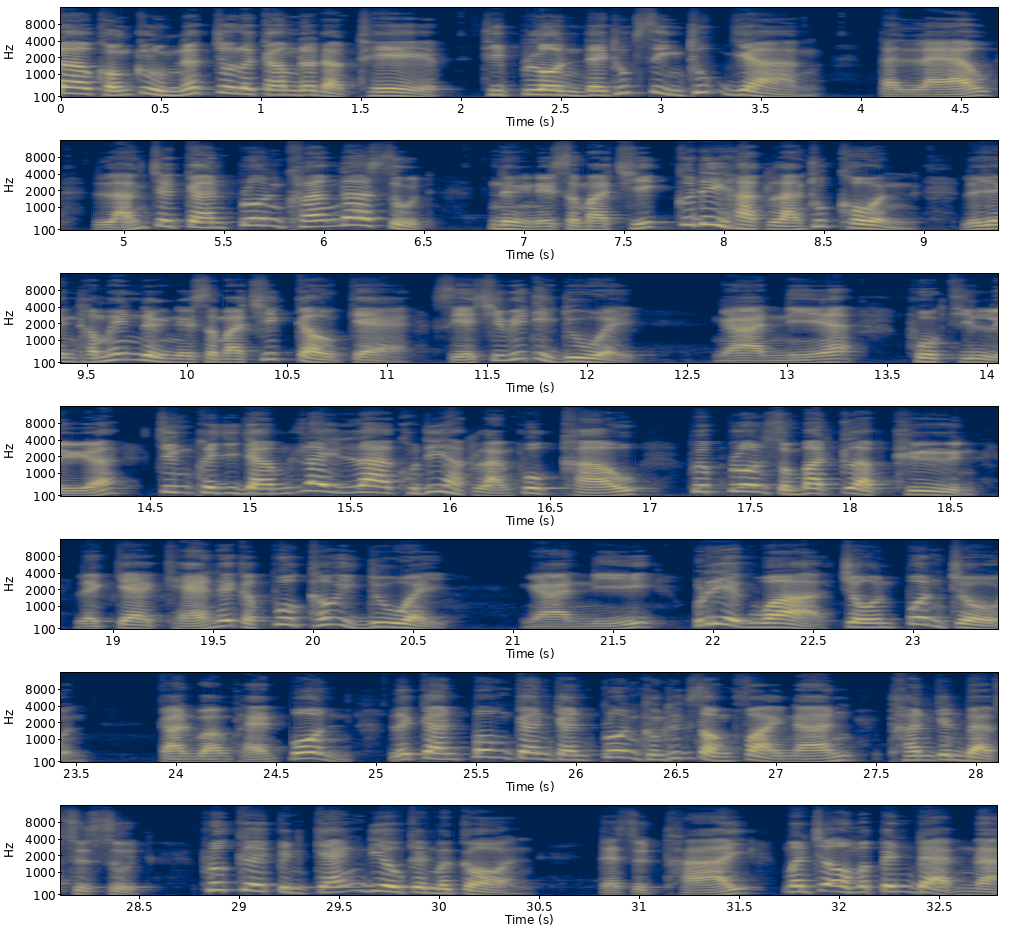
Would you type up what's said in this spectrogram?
ราวของกลุ่มนักโจรกรรมระดับเทพ ที่ปล้นได้ทุกสิ่งทุกอย่าง แต่แล้วหลังจากการปล้นครั้งล่าสุดหนึ่งในสมาชิกก็ได้หักหลังทุกคน และยังทำให้หนึ่งในสมาชิกเก่าแก่เสียชีวิตอีกด้วย งานนี้พวกที่เหลือจึงพยายามไล่ล่าคนที่หักหลังพวกเขา เพื่อปล้นสมบัติกลับคืน และแก้แค้นให้กับพวกเขาอีกด้วย งานนี้เรียกว่าโจรปล้นโจร การวางแผนปล้น และการป้องกันการปล้นของทั้งสองฝ่ายนั้น ทันกันแบบสุดๆ เพราะเคยเป็นแก๊งเดียวกันมาก่อน แต่สุดท้ายมันจะออกมาเป็นแบบไหน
